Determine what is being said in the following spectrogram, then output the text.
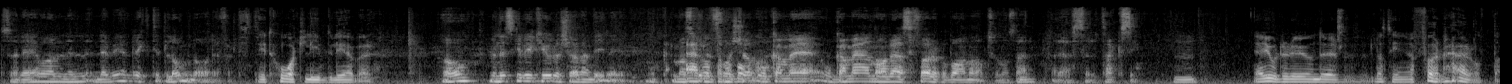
Så det var det blev en riktigt lång dag det faktiskt. Det är ett hårt liv du lever. Ja, men det ska bli kul att köra en bil i. Och man skulle få köra, åka, med, åka med någon racerförare på banan också. Någon sån här racertaxi. Mm. Jag gjorde det ju under lanseringen av förra R8.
